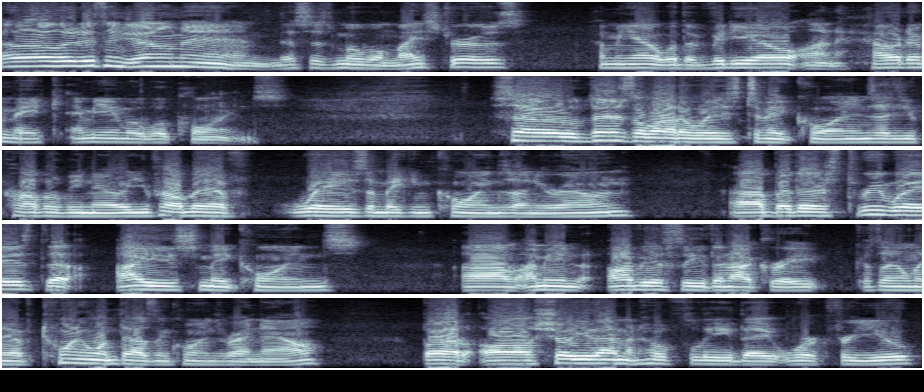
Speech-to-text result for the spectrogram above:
Hello ladies and gentlemen, this is Mobile Maestros coming out with a video on how to make NBA Mobile coins. So there's a lot of ways to make coins as you probably know. You probably have ways of making coins on your own. Uh, but there's three ways that I use to make coins. Um, I mean obviously they're not great because I only have 21,000 coins right now. But I'll show you them and hopefully they work for you.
